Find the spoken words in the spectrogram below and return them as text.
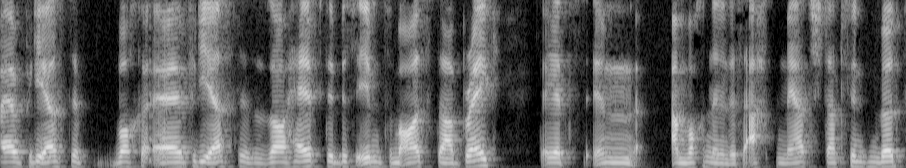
Für die erste Woche, äh, für die erste Saisonhälfte bis eben zum All-Star Break, der jetzt im, am Wochenende des 8. März stattfinden wird.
